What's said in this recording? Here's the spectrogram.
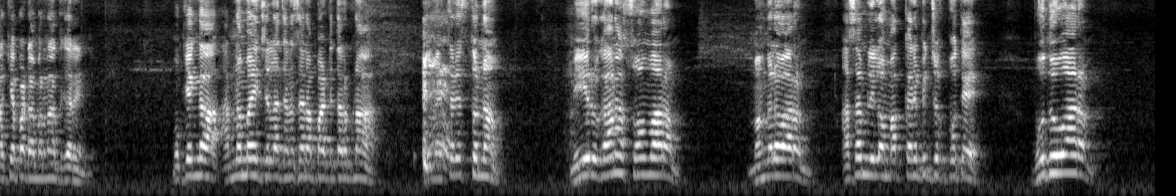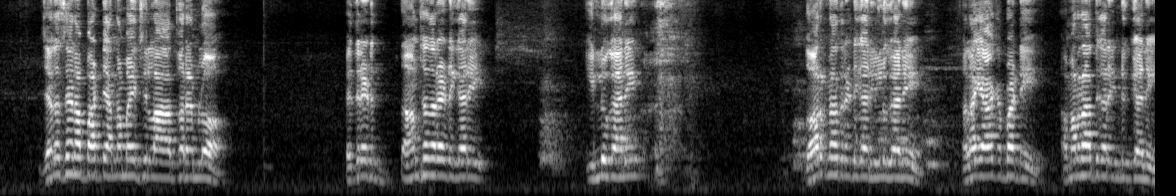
ఆకేపాటి అమర్నాథ్ గారిని ముఖ్యంగా అన్నమయ్య జిల్లా జనసేన పార్టీ తరఫున మేము హెచ్చరిస్తున్నాం. మీరు గాన సోమవారం మంగళవారం అసెంబ్లీలో మాకు కనిపించకపోతే బుధవారం జనసేన పార్టీ అన్నమయ్య జిల్లా ఆధ్వర్యంలో పెద్దిరెడ్డి రామచంద్రారెడ్డి గారి ఇల్లు కానీ ద్వారకనాథ్ రెడ్డి గారి ఇల్లు కానీ అలాగే ఆకపాటి అమర్నాథ్ గారి ఇంటికి కానీ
